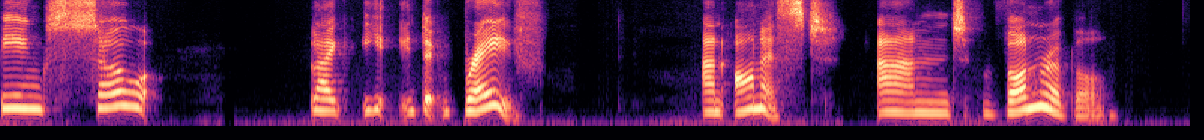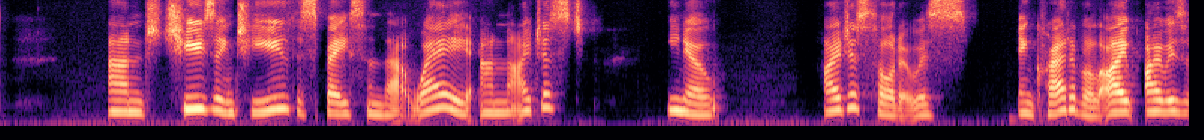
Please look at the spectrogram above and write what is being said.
being so like brave and honest and vulnerable and choosing to use the space in that way. And I just, you know, I just thought it was incredible. I, I was,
